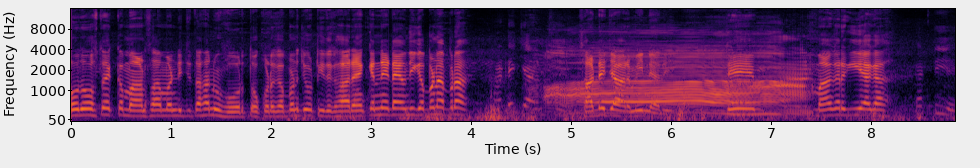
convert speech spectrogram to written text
ਉਹ ਦੋਸਤੋ ਇੱਕ ਮਾਨਸਾ ਮੰਡੀ 'ਚ ਤੁਹਾਨੂੰ ਹੋਰ ਤੋਕੜ ਗੱਬਣ ਝੋਟੀ ਦਿਖਾ ਰਹੇ ਆ। ਕਿੰਨੇ ਟਾਈਮ ਦੀ ਗੱਬਣ ਆ ਭਰਾ? ਸਾਢੇ 4 ਸਾਢੇ ਚਾਰ ਮਹੀਨਿਆਂ ਦੀ। ਤੇ ਮਗਰ ਕੀ ਹੈਗਾ? ਕੱਟੀ ਹੈ।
